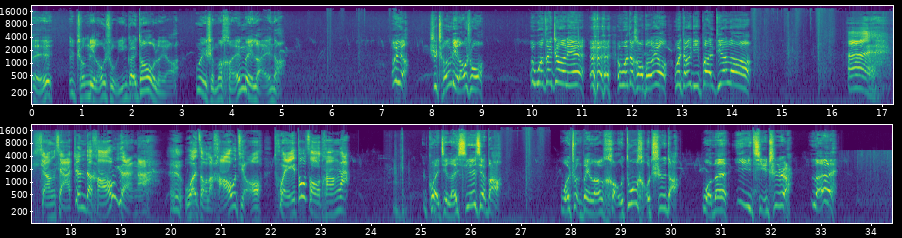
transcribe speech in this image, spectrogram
哎，城里老鼠应该到了呀，为什么还没来呢？哎呀，是城里老鼠！我在这里，我的好朋友，我等你半天了。哎，乡下真的好远啊，我走了好久，腿都走疼了。快进来歇歇吧，我准备了好多好吃的，我们一起吃。来，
